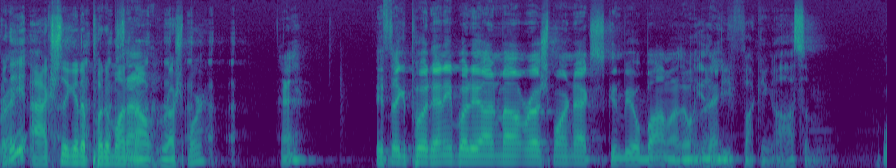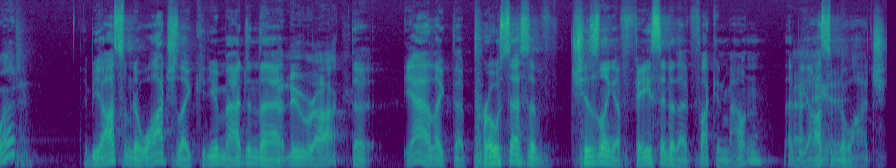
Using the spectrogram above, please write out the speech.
Are they actually going to put him on Mount Rushmore? Huh? If they could put anybody on Mount Rushmore next, it's gonna be Obama, don't you think? That'd be fucking awesome. What? It'd be awesome to watch. Like, could you imagine that? A new rock? the yeah, like the process of chiseling a face into that fucking mountain. That'd be Uh, awesome to watch.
